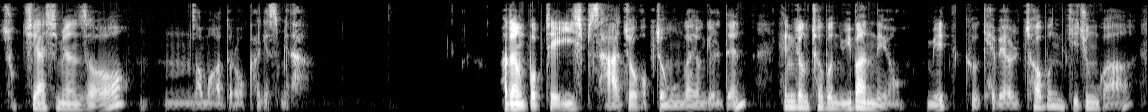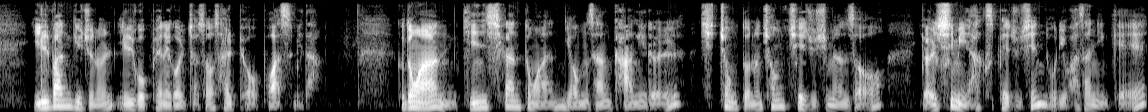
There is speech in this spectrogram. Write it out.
숙지하시면서 음, 넘어가도록 하겠습니다. 화장법 제24조 법조문과 연결된 행정처분 위반 내용 및 그 개별 처분 기준과 일반 기준을 7편에 걸쳐서 살펴보았습니다. 그동안 긴 시간 동안 영상 강의를 시청 또는 청취해 주시면서 열심히 학습해 주신 우리 화사님께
